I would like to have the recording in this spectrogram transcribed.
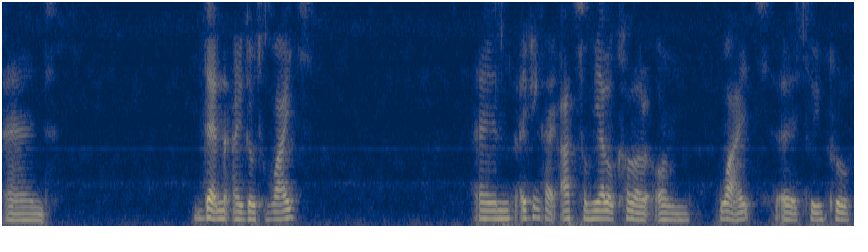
And then I go to whites and I think I add some yellow color on whites uh, to improve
